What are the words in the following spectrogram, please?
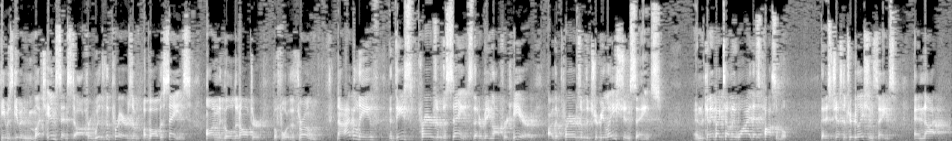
he was given much incense to offer with the prayers of, of all the saints on the golden altar before the throne. Now, I believe that these prayers of the saints that are being offered here are the prayers of the tribulation saints. And can anybody tell me why that's possible? That it's just the tribulation saints and not.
